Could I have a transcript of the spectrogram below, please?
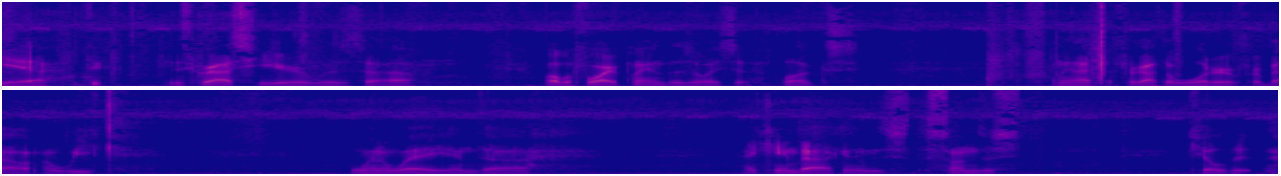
Yeah, the, this grass here was, uh, well, before I planted the zoysia plugs, I mean, I forgot to water it for about a week. Went away and uh, I came back and it was, the sun just killed it. I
